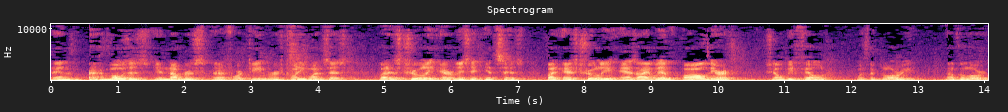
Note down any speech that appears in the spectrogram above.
Then Moses in Numbers uh, 14, verse 21 says, But as truly, or at least it says, But as truly as I live, all the earth shall be filled with the glory of the Lord.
